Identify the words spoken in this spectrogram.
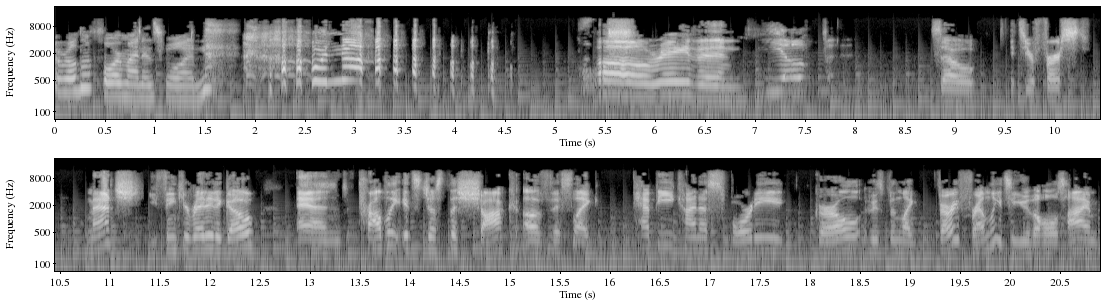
I rolled a four minus one. oh no! oh, Raven. Yup. So it's your first match. You think you're ready to go, and probably it's just the shock of this like peppy, kind of sporty girl who's been like very friendly to you the whole time,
